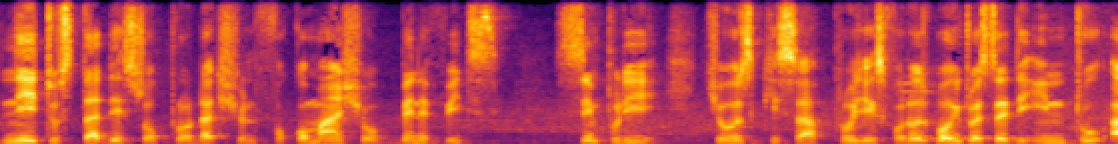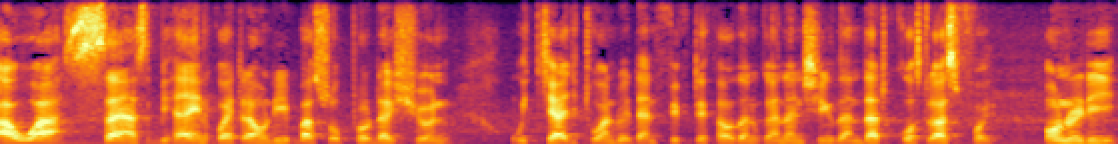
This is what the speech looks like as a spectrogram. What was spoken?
Need to start the soap production for commercial benefits simply choose KISA projects. For those who are interested in two-hour science behind quite around the soap production, we charge 250,000 Ugandan shillings and that cost us for only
